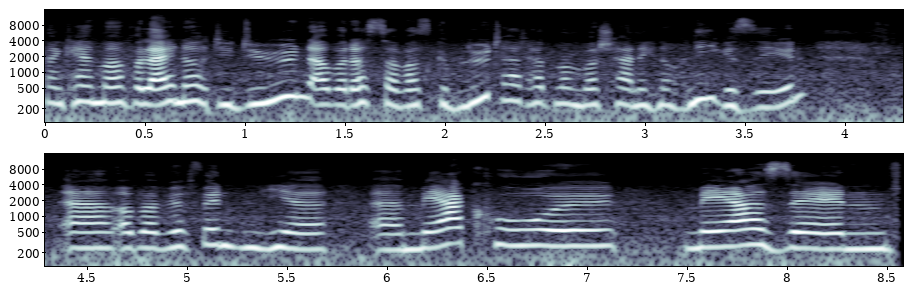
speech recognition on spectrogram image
dann kennt man vielleicht noch die Dünen, aber dass da was geblüht hat, hat man wahrscheinlich noch nie gesehen. Äh, aber wir finden hier äh, Meerkohl, Meersenf,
